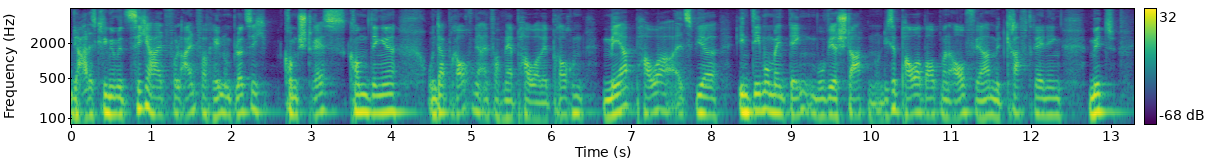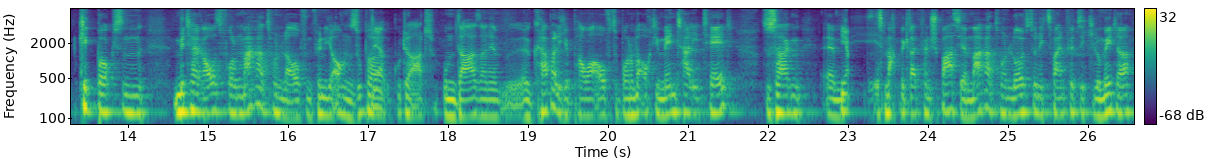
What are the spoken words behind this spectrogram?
ja, das kriegen wir mit Sicherheit voll einfach hin. Und plötzlich kommt Stress, kommen Dinge und da brauchen wir einfach mehr Power. Wir brauchen mehr Power, als wir in dem Moment denken, wo wir starten. Und diese Power baut man auf, ja, mit Krafttraining, mit Kickboxen, mit Herausforderungen, Marathonlaufen finde ich auch eine super ja. gute Art, um da seine äh, körperliche Power aufzubauen, aber auch die Mentalität zu sagen, ähm, ja. es macht mir gerade keinen Spaß hier. Marathon läufst du nicht 42 Kilometer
